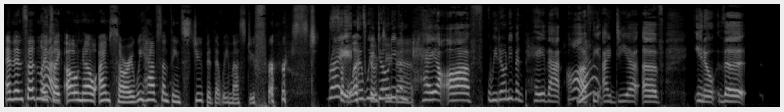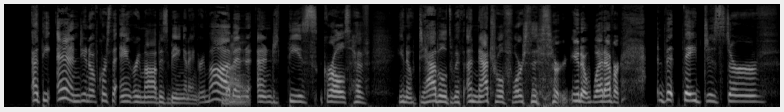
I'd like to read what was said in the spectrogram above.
and then suddenly it's like oh no i'm sorry we have something stupid that we must do first Right. let's and we go do don't even that. pay off we don't even pay that off. Yeah. The idea of, you know, the at the end, you know, of course, the angry mob is being an angry mob, and Right. and these girls have, you know, dabbled with unnatural forces or you know whatever, that they deserve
